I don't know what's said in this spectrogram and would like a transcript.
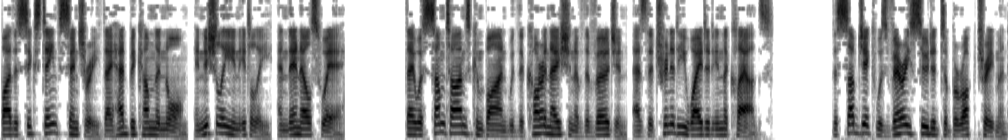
By the 16th century they had become the norm, initially in Italy, and then elsewhere. They were sometimes combined with the coronation of the Virgin, as the Trinity waited in the clouds. The subject was very suited to Baroque treatment.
